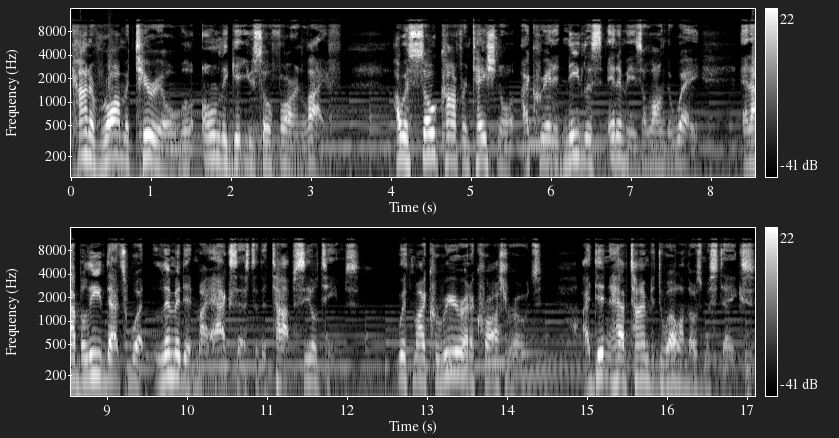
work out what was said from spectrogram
kind of raw material will only get you so far in life. I was so confrontational, I created needless enemies along the way, and I believe that's what limited my access to the top SEAL teams. With my career at a crossroads, I didn't have time to dwell on those mistakes.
